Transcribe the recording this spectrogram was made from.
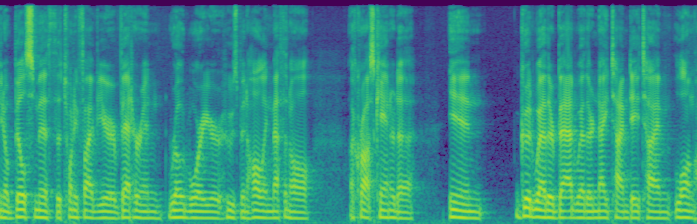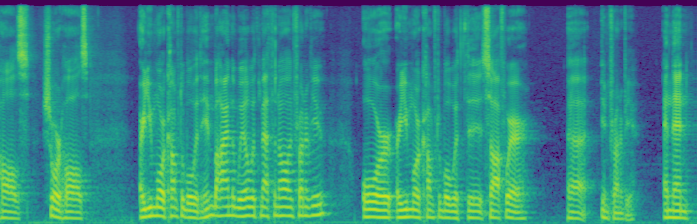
you know Bill Smith, the 25 year veteran road warrior who's been hauling methanol across Canada in good weather, bad weather, nighttime, daytime, long hauls, short hauls? are you more comfortable with him behind the wheel with methanol in front of you or are you more comfortable with the software uh, in front of you and then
